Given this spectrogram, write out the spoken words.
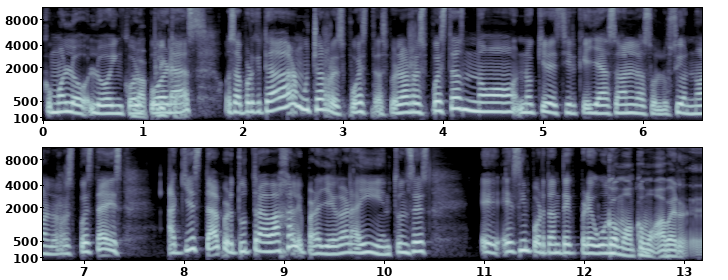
cómo lo, lo incorporas. O sea, porque te va a dar muchas respuestas, pero las respuestas no, no quiere decir que ya son la solución, no, la respuesta es, aquí está, pero tú trabájale para llegar ahí. Entonces, eh, es importante preguntar. ¿Cómo, cómo? A ver, eh,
